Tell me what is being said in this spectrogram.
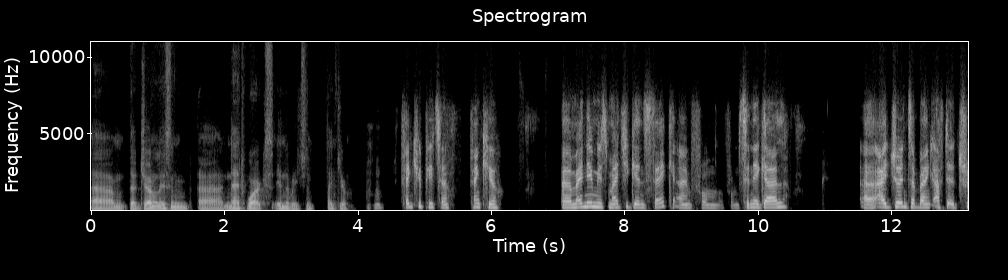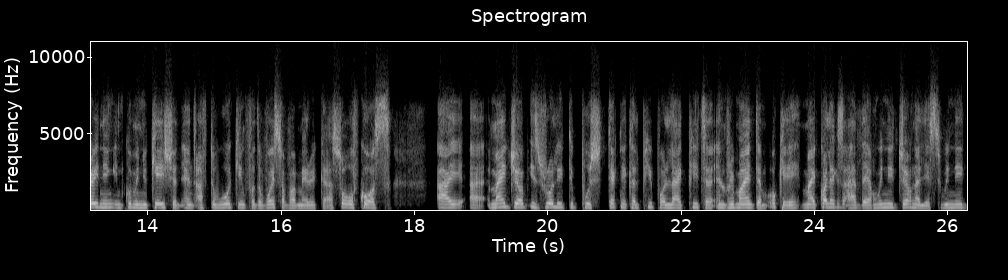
um, the journalism uh, networks in the region. Thank you. Thank you, Peter. Thank you. Uh, my name is Maji Gensek. I'm from, from Senegal. Uh, I joined the bank after a training in communication and after working for the Voice of America. So of course, I uh, my job is really to push technical people like Peter and remind them, okay, my colleagues are there. We need journalists. We need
